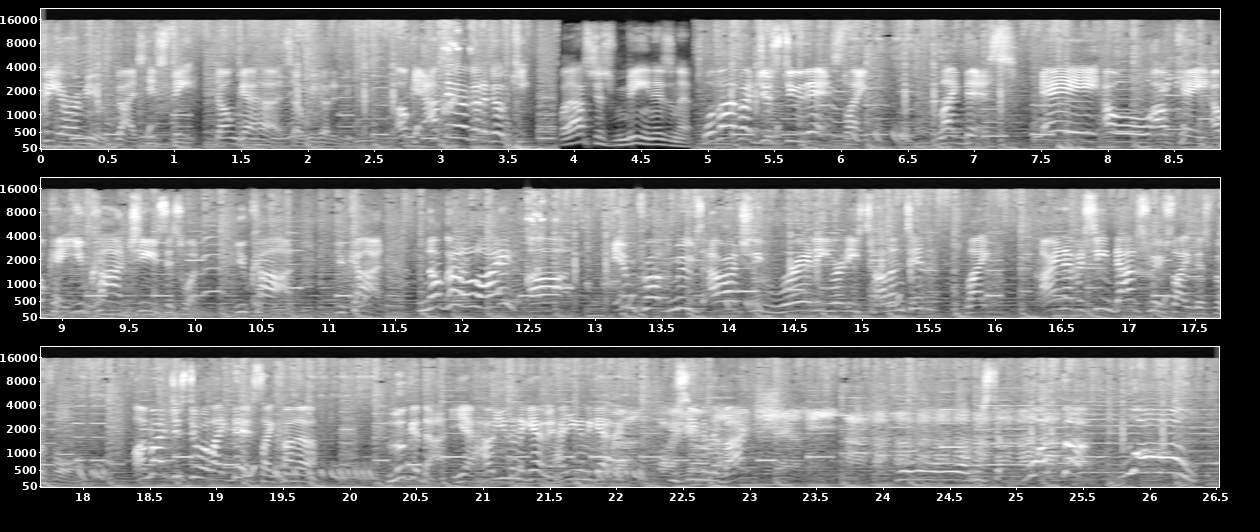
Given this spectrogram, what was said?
feet are immune, guys. His feet don't get hurt. So we gotta do. Okay, I think I gotta go keep. Well, that's just mean, isn't it? What about if I just do this, like, like this? Hey, oh, okay, okay. You can't cheese this one. You can't. You can't. Not gonna lie. Uh, improv moves are actually really, really talented. Like, I never seen dance moves like this before. I might just do it like this, like kind of. Look at that. Yeah, how you gonna get me? How you gonna get me? You see him in the back? Whoa, whoa, whoa, whoa. What the? Whoa!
